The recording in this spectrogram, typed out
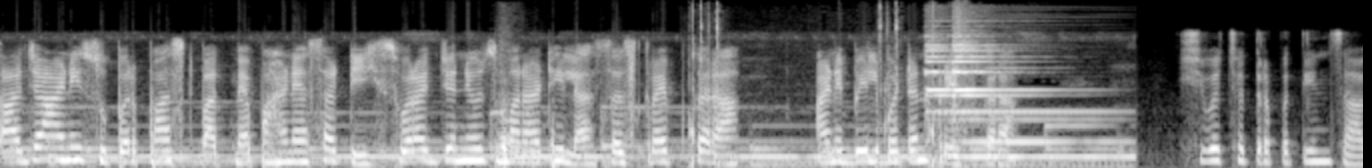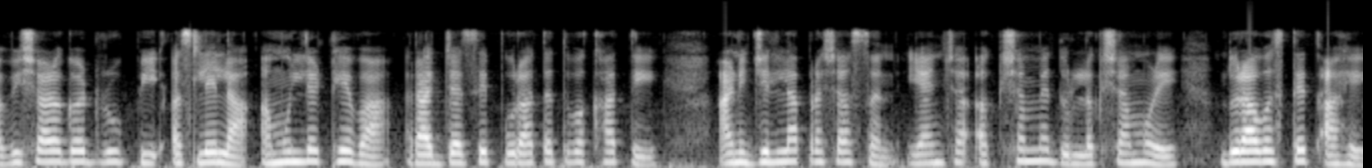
ताज्या आणि सुपरफास्ट बातम्या पाहण्यासाठी स्वराज्य न्यूज मराठीला सबस्क्राईब करा आणि बेल बटन प्रेस करा. शिवछत्रपतींचा विशाळगड रूपी असलेला अमूल्य ठेवा राज्याचे पुरातत्व खाते आणि जिल्हा प्रशासन यांच्या अक्षम्य दुर्लक्षामुळे दुरावस्थेत आहे.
